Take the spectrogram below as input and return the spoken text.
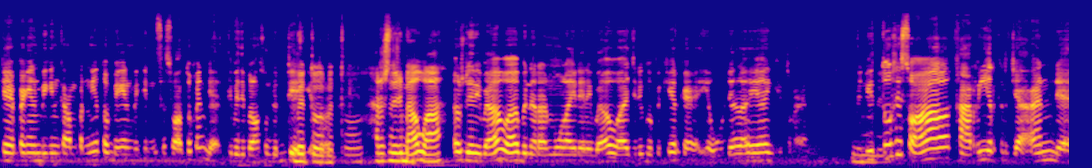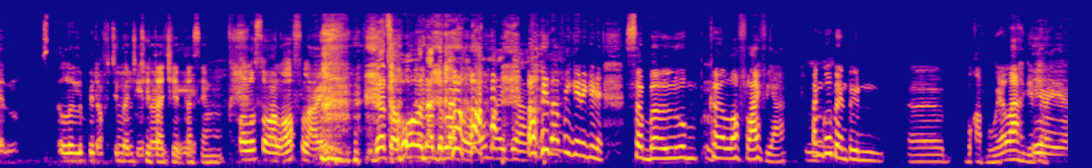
Kayak pengen bikin company atau pengen bikin sesuatu kan nggak tiba-tiba langsung gede gitu. betul betul. Harus dari bawah. Harus dari bawah beneran mulai dari bawah. Jadi gue pikir kayak ya udahlah ya gitu kan Bener-bener. itu sih soal karir kerjaan dan a little bit of cita-cita cita-cita sih. Kalau soal love life, that's a whole another level. Oh my god. tapi tapi gini gini sebelum ke love life ya kan gue bantuin eh, bokap gue lah gitu Iya iya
